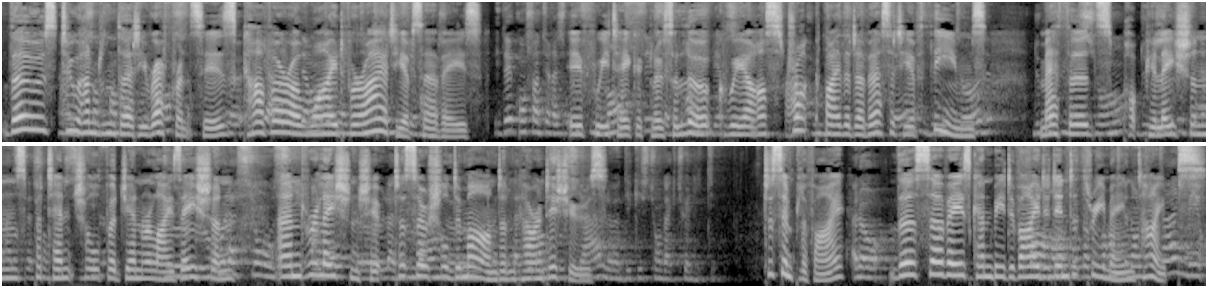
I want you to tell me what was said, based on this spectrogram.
Those 230 references cover a wide variety of surveys. If we take a closer look, we are struck by the diversity of themes methods, populations, potential for generalization, and relationship to social demand and current issues. To simplify, the surveys can be divided into three main types.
